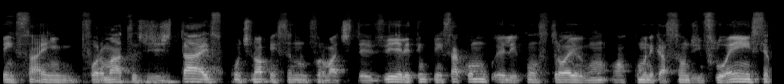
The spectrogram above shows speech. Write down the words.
pensar em formatos digitais, continuar pensando no formato de TV, ele tem que pensar como ele constrói uma comunicação de influência,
